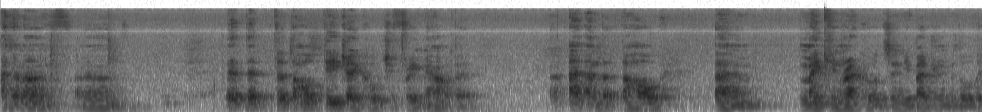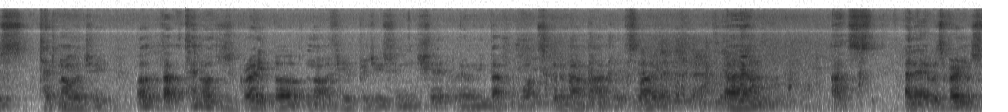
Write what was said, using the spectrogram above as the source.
I don't know. I don't know. The, the, the, whole DJ culture freaked me out a bit. And and the, the whole um, making records in your bedroom with all this technology. Well, that technology is great, but not if you're producing shit, really. That, what's good about that? It's like, um, that's, and it was very much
